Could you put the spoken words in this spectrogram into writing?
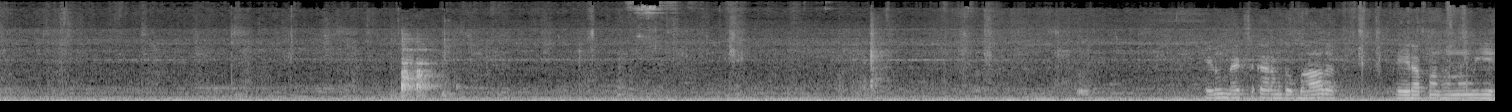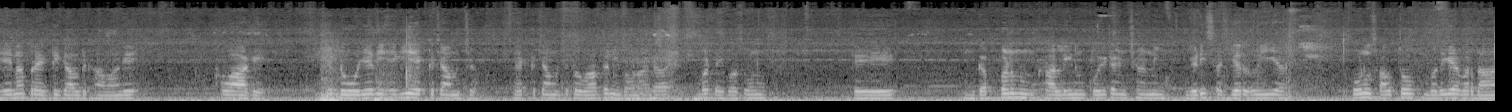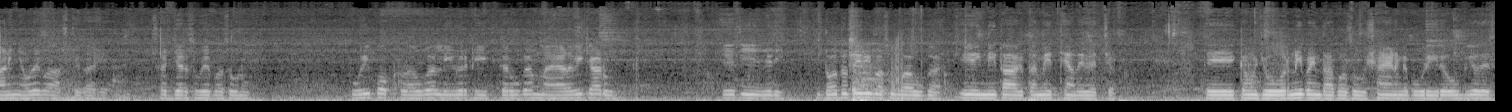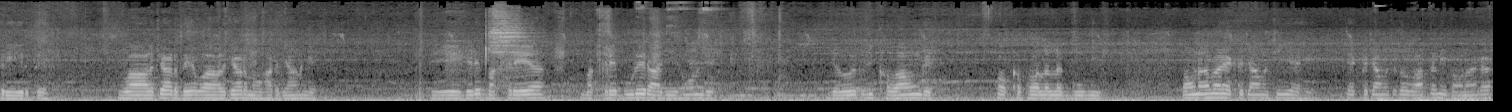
ਇਹਨੂੰ ਮਿਕਸ ਕਰਨ ਤੋਂ ਬਾਅਦ ਫਿਰ ਆਪਾਂ ਤੁਹਾਨੂੰ ਵੀ ਇਹ ਨਾ ਪ੍ਰੈਕਟੀਕਲ ਦਿਖਾਵਾਂਗੇ ਖਵਾ ਕੇ। ਇਹ ਡੋਜ਼ ਇਹਦੀ ਹੈਗੀ 1 ਚਮਚ। 1 ਚਮਚ ਤੋਂ ਵੱਧ ਨਹੀਂ ਪਾਉਣਾਗਾ ਵੱਡੇ ਪਸ਼ੂ ਨੂੰ। ਤੇ ਗੱਬਣ ਨੂੰ ਖਾਲੀ ਨੂੰ ਕੋਈ ਟੈਨਸ਼ਨ ਨਹੀਂ। ਜਿਹੜੀ ਸੱਜਰ ਹੋਈ ਆ ਉਹਨੂੰ ਸਭ ਤੋਂ ਵਧੀਆ ਵਰਦਾਨ ਹੀ ਆ ਉਹਦੇ ਵਾਸਤੇ ਦਾ ਇਹ। ਸੱਜਰ ਸੂਏ ਪਸ਼ੂ ਨੂੰ। ਪੂਰੀ ਭੁੱਖ ਲਾਊਗਾ ਲੀਵਰ ਠੀਕ ਕਰੂਗਾ ਮੈਲ ਵੀ ਝਾੜੂ। ਇਹ ਚੀਜ਼ ਜਿਹੜੀ ਦੁੱਧ ਤੇ ਵੀ ਪਸ਼ੂ ਆਊਗਾ ਇਹ ਇੰਨੀ ਤਾਕਤ ਆ ਮੇਥਿਆਂ ਦੇ ਵਿੱਚ। ਤੇ ਕਮਜ਼ੋਰ ਨਹੀਂ ਪੈਂਦਾ ਪਸ਼ੂ ਸ਼ਾਇਨਿੰਗ ਪੂਰੀ ਰਹੂਗੀ ਉਹਦੇ ਸਰੀਰ ਤੇ। ਵਾਲ ਝੜਦੇ ਆ, ਵਾਲ ਝੜਨੋਂ ਹਟ ਜਾਣਗੇ। ਤੇ ਜਿਹੜੇ ਬੱਕਰੇ ਆ ਬੱਕਰੇ ਪੂਰੇ ਰਾਜੀ ਹੋਣਗੇ। ਜਦੋਂ ਇਹ ਤੁਸੀਂ ਖਵਾਓਗੇ ਭੁੱਖ ਫੁੱਲ ਲੱਗੂਗੀ। ਪਾਉਣਾ ਪਰ ਇੱਕ ਚਮਚ ਹੀ ਹੈ ਇਹ। ਇੱਕ ਚਮਚ ਤੋਂ ਵੱਧ ਨਹੀਂ ਪਾਉਣਾਗਾ।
